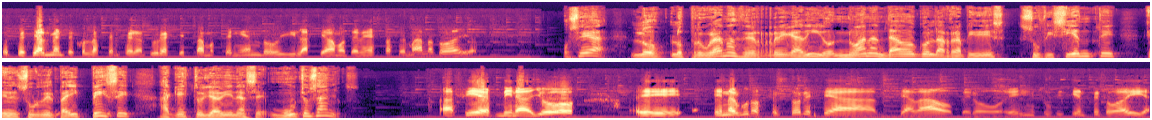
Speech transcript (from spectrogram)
especialmente con las temperaturas que estamos teniendo y las que vamos a tener esta semana todavía. O sea, los, los programas de regadío no han andado con la rapidez suficiente en el sur del país, pese a que esto ya viene hace muchos años. Así es, mira, yo eh, en algunos sectores se ha, se ha dado, pero es insuficiente todavía.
